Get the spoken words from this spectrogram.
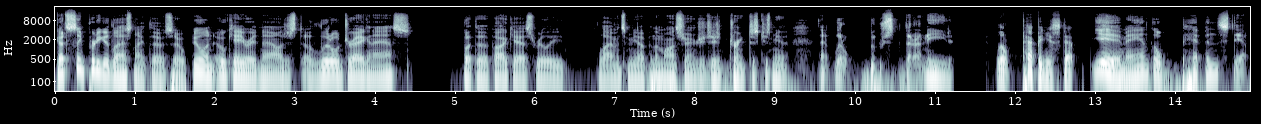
Got to sleep pretty good last night though, so feeling okay right now. Just a little dragging ass, but the podcast really livens me up, and the Monster Energy drink just gives me a, that little boost that I need. A little pep in your step. Yeah, man, A little pep in step.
